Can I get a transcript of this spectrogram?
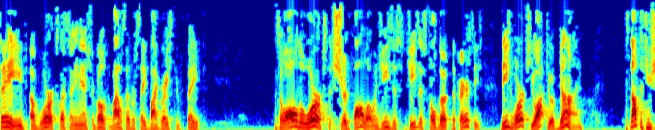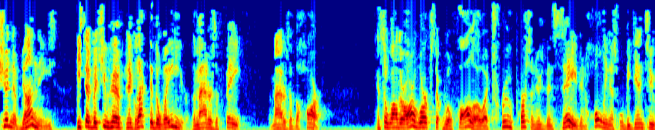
saved of works, lest any man should boast. The Bible says we're saved by grace through faith. And so all the works that should follow, and Jesus, Jesus told the, the Pharisees, these works you ought to have done. It's not that you shouldn't have done these. He said, but you have neglected the weightier, the matters of faith, the matters of the heart. And so while there are works that will follow a true person who's been saved, and holiness will begin to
